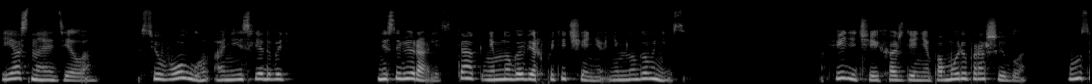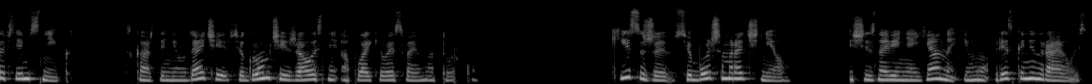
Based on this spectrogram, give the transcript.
Ясное дело, Всю Волгу они исследовать не собирались. Так, немного вверх по течению, немного вниз. Федича их хождение по морю прошибло. Он совсем сник. С каждой неудачей все громче и жалостней оплакивая свою моторку. Кис же все больше мрачнел. Исчезновение Яны ему резко не нравилось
